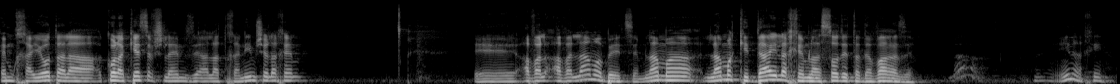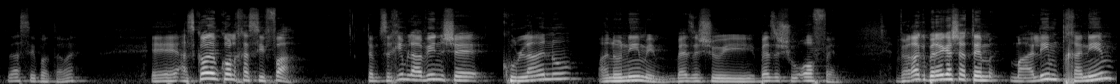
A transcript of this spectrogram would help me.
הן חיות על ה... כל הכסף שלהם זה על התכנים שלכם. אה, אבל, אבל למה בעצם? למה, למה כדאי לכם לעשות את הדבר הזה? למה? הנה אחי, זה הסיבות, אתה רואה? אה, אז קודם כל חשיפה. אתם צריכים להבין שכולנו אנונימיים באיזשהו, באיזשהו אופן. ורק ברגע שאתם מעלים תכנים,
